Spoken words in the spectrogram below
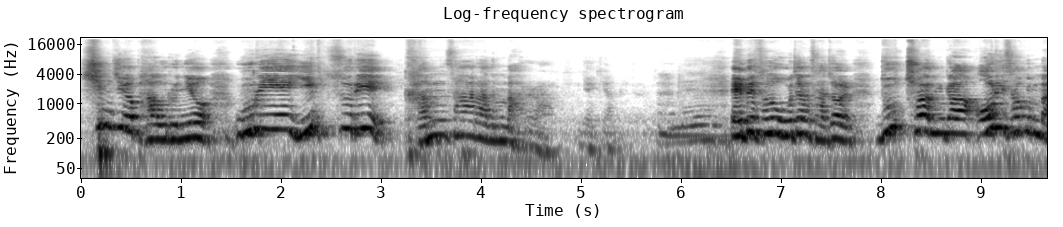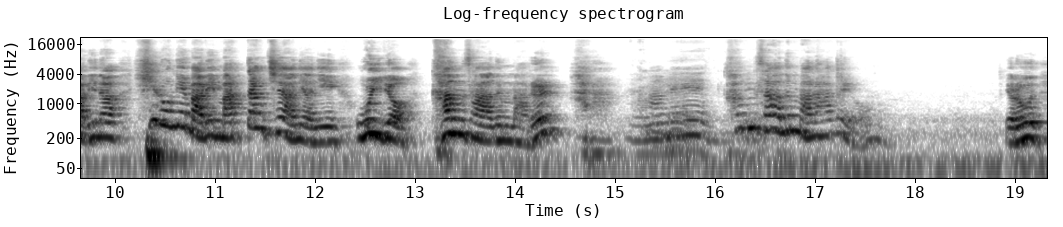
심지어 바울은요, 우리의 입술이 감사라는 말을. 에베소서 5장 4절 누추함과 어리석은 말이나 희롱의 말이 마땅치 아니하니 오히려 감사하는 말을 하라. 아멘. 감사하는 말을 하래요. 여러분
